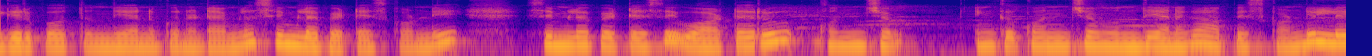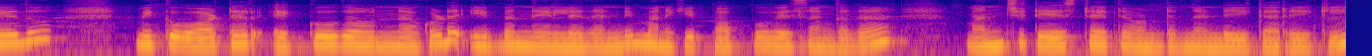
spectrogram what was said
ఎగిరిపోతుంది అనుకున్న టైంలో సిమ్లో పెట్టేసుకోండి. సిమ్లో పెట్టేసి వాటరు కొంచెం ఇంకా కొంచెం ఉంది అనగా ఆపేసుకోండి. లేదు మీకు వాటర్ ఎక్కువగా ఉన్నా కూడా ఇబ్బంది ఏం లేదండి. మనకి పప్పు వేసాం కదా మంచి టేస్ట్ అయితే ఉంటుందండి ఈ కర్రీకి.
